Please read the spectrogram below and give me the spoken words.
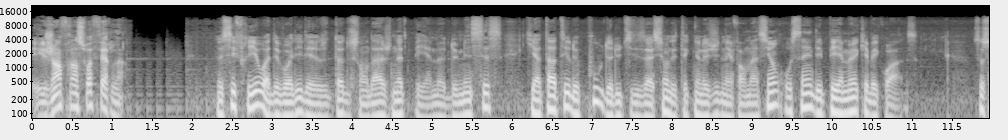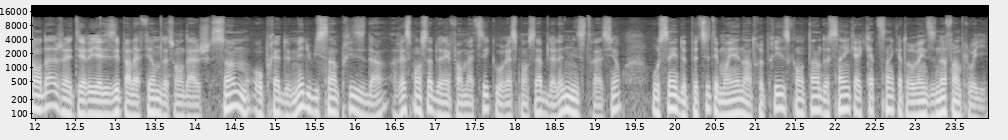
et Jean-François Ferland. Le CIFRIO a dévoilé les résultats du sondage NetPME 2006 qui a tâté le pouls de l'utilisation des technologies de l'information au sein des PME québécoises. Ce sondage a été réalisé par la firme de sondage Somme auprès de 1800 présidents, responsables de l'informatique ou responsables de l'administration au sein de petites et moyennes entreprises comptant de 5 à 499 employés.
